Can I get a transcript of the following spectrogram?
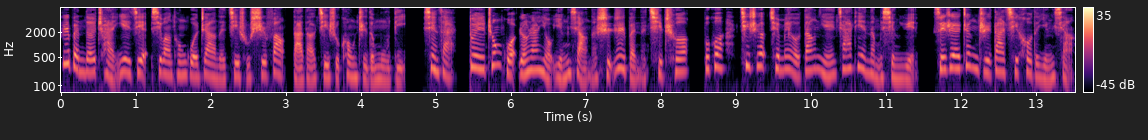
日本的产业界希望通过这样的技术释放，达到技术控制的目的。现在对中国仍然有影响的是日本的汽车，不过汽车却没有当年家电那么幸运。随着政治大气候的影响，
